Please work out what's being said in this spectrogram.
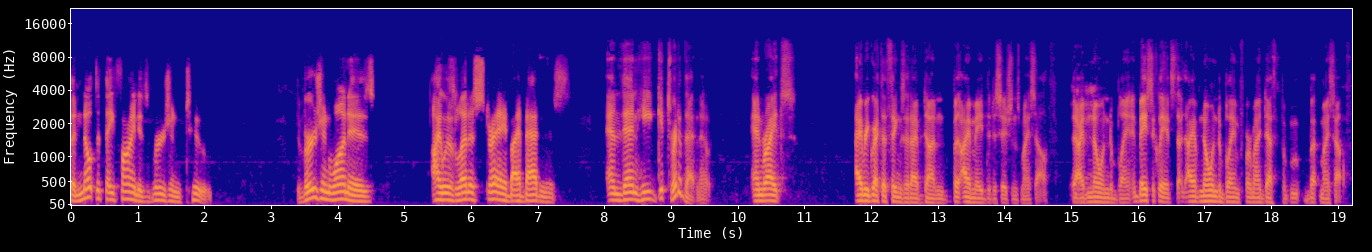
The note that they find is version two. The version one is, I was led astray by badness. And then he gets rid of that note and writes, I regret the things that I've done, but I made the decisions myself. I have no one to blame. Basically, it's I have no one to blame for my death but, but myself.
